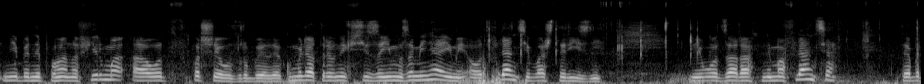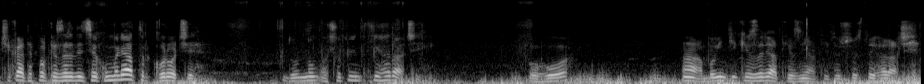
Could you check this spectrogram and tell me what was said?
ніби непогана фірма, а от паршиво зробили. Акумулятори в них всі взаємозаміняємі, а от флянці, бачите, різні. І от зараз нема флянця. Треба чекати, поки зарядиться акумулятор. Коротше, ну, а що він такий гарячий? Ого. А, бо він тільки зарядки знятий, тут щось той гарячий.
